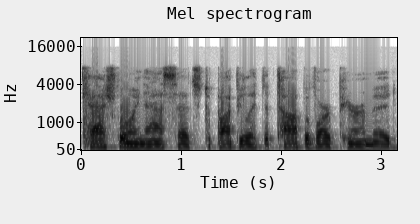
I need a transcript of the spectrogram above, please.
cash flowing assets to populate the top of our pyramid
